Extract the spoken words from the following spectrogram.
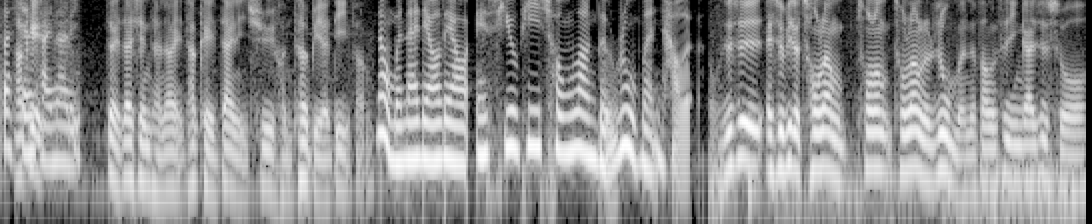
在仙台那里，对，在仙台那里，他可以带你去很特别的地方。那我们来聊聊 SUP 冲浪的入门好了。就是 SUP 的冲浪、冲浪、冲浪的入门的方式，应该是说，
